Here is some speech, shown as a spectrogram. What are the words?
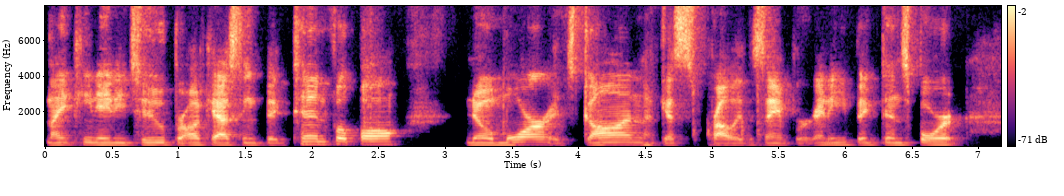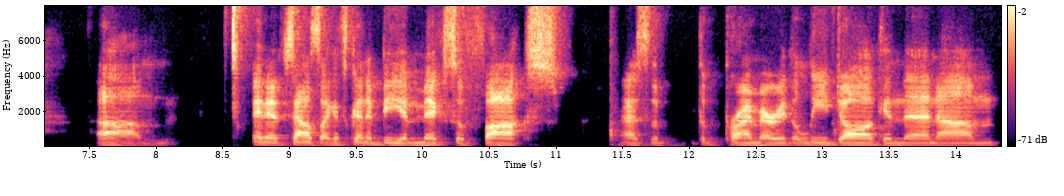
1982, broadcasting Big Ten football. No more, it's gone. I guess probably the same for any Big Ten sport. Um, and it sounds like it's going to be a mix of Fox as the the primary, the lead dog, and then um,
